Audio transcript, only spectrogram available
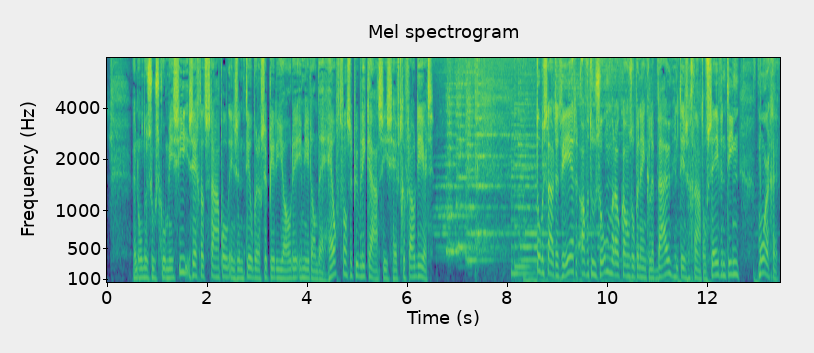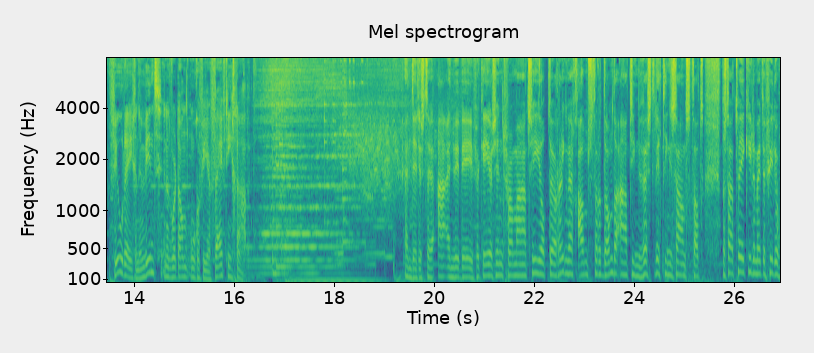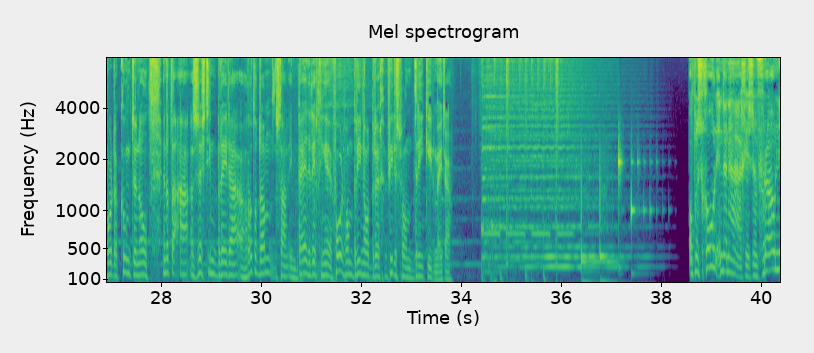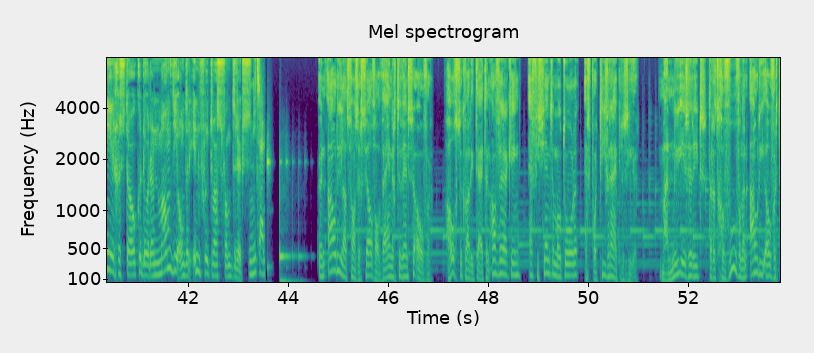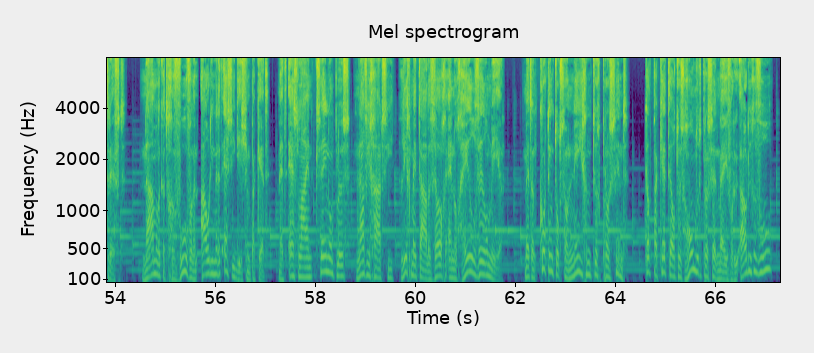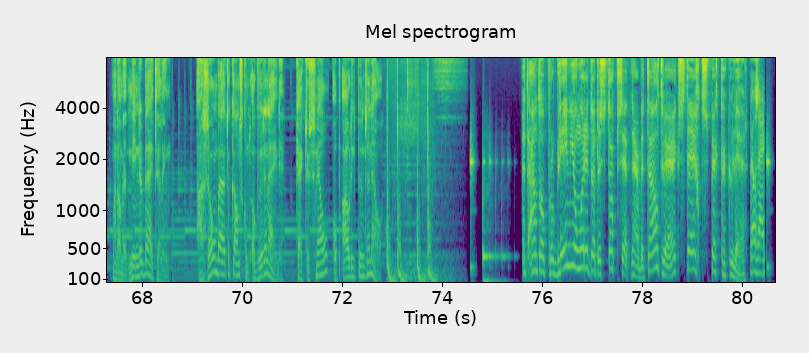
Een onderzoekscommissie zegt dat Stapel in zijn Tilburgse periode in meer dan de helft van zijn publicaties heeft gefraudeerd. Tot besluit het weer. Af en toe zon, maar ook kans op een enkele bui. Het is een graad of 17. Morgen veel regen en wind en het wordt dan ongeveer 15 graden. En dit is de ANWB Verkeersinformatie op de ringweg Amsterdam, de A10 West richting Zaanstad. Er staat 2 kilometer file voor de Koentunnel. En op de A16 Breda-Rotterdam staan in beide richtingen voor van Brienoordbrug files van 3 kilometer. Op een school in Den Haag is een vrouw neergestoken door een man die onder invloed was van drugs. Niet zijn... Een Audi laat van zichzelf al weinig te wensen over. Hoogste kwaliteit en afwerking, efficiënte motoren en sportief rijplezier. Maar nu is er iets dat het gevoel van een Audi overtreft. Namelijk het gevoel van een Audi met het S-Edition pakket. Met S-Line, Xenon Plus, navigatie, lichtmetalen velgen en nog heel veel meer. Met een korting tot zo'n 90 Dat pakket telt dus 100% mee voor uw Audi-gevoel, maar dan met minder bijtelling. Aan zo'n buitenkans komt ook weer een einde. Kijk dus snel op Audi.nl. Het aantal probleemjongeren dat de stap zet naar betaald werk stijgt spectaculair. Welzijn.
